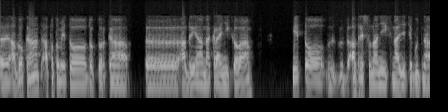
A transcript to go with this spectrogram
advokát, a potom je to doktorka e, Adriána Krajníková. Je to, adresu na nich nájdete buď na,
